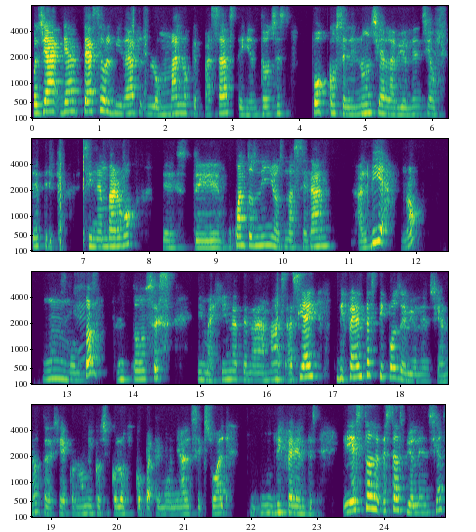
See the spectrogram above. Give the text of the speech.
pues ya, ya te hace olvidar lo malo que pasaste y entonces poco se denuncia la violencia obstétrica. Sin embargo, este, ¿cuántos niños nacerán al día? ¿No? Un montón. Entonces, Imagínate nada más. Así hay diferentes tipos de violencia, ¿no? Te decía económico, psicológico, patrimonial, sexual, mm, diferentes. Y esto, estas violencias,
